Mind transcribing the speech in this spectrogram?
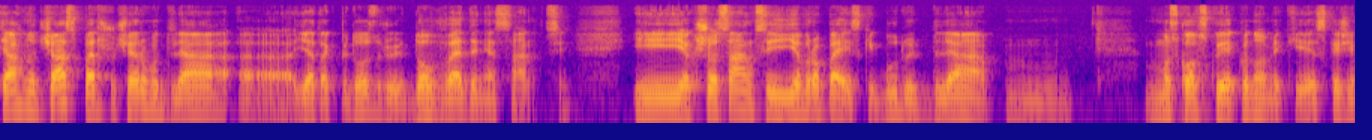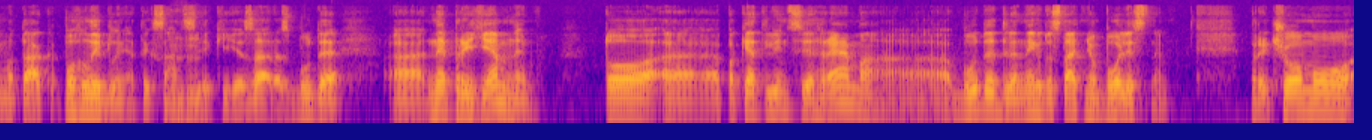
Тягнуть час в першу чергу для, е, я так підозрюю, до введення санкцій. І якщо санкції європейські будуть для московської економіки, скажімо так, поглиблення тих санкцій, які є зараз, буде е, неприємним, то е, пакет Лінці Грема е, буде для них достатньо болісним. Причому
